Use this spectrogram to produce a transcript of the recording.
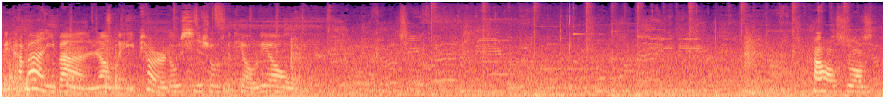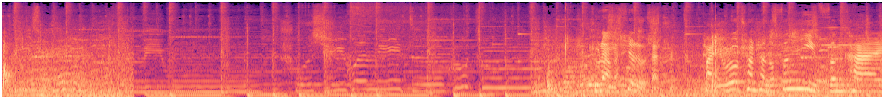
给它拌一拌，让每一片儿都吸收这个调料。太好吃了！煮两个蟹柳下去，把牛肉串串都分一分开，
